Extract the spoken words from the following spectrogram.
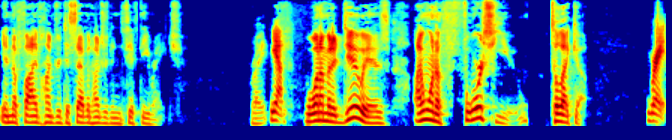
in the 500 to 750 range. Right? Yeah. What I'm going to do is I want to force you to let go. right.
